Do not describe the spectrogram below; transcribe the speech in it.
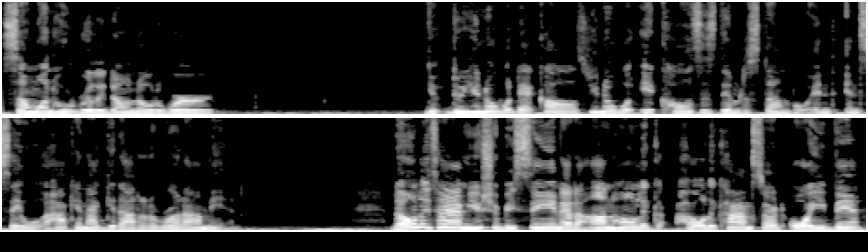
Someone who really don't know the word? You, do you know what that causes? You know what it causes them to stumble and, and say, well, how can I get out of the rut I'm in? The only time you should be seen at an unholy holy concert or event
